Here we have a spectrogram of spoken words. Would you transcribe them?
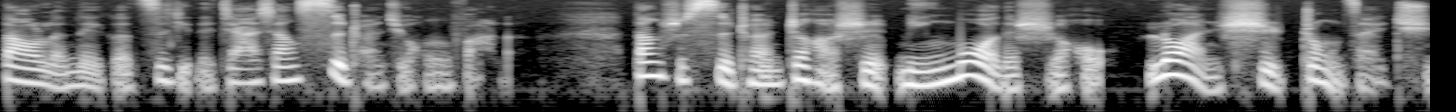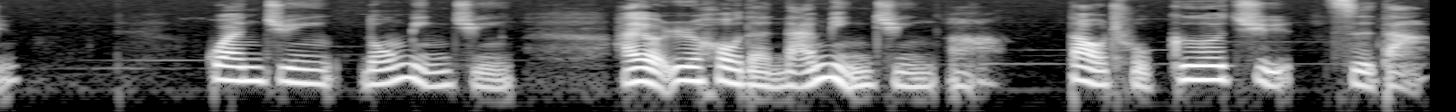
到了那个自己的家乡四川去弘法了。当时四川正好是明末的时候，乱世重灾区，官军、农民军，还有日后的南明军啊，到处割据自大。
